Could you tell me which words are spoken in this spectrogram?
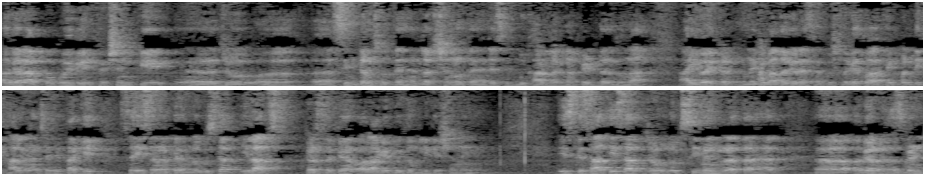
अगर आपको कोई भी इन्फेक्शन के जो सिम्टम्स होते हैं, लक्षण होते हैं, जैसे बुखार लगना, पेट दर्द होना आईयूआई होने के बाद अगर ऐसा कुछ लगे तो आप एक बार दिखा लेना चाहिए ताकि सही समय पे हम लोग उसका इलाज कर सकें और आगे कोई कॉम्प्लिकेशन नहीं हो। इसके साथ ही साथ जो हम लोग सीमेंट रहता है अगर हस्बैंड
